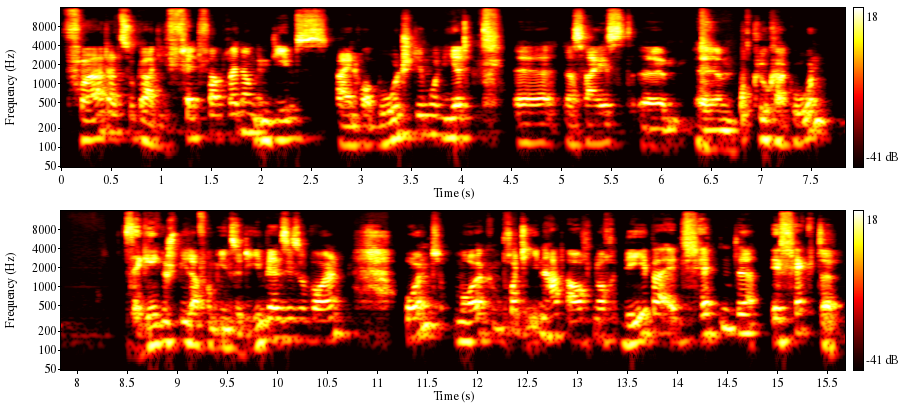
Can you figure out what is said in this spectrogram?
fördert sogar die Fettverbrennung, indem es ein Hormon stimuliert, äh, das heißt ähm, ähm, Glucagon der Gegenspieler vom Insulin, wenn Sie so wollen. Und Molkenprotein hat auch noch leberentfettende Effekte.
